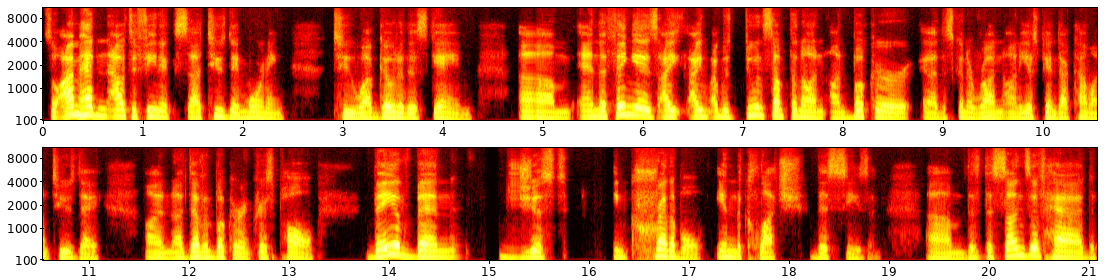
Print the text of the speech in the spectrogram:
So i'm heading out to phoenix uh, tuesday morning to uh, go to this game. Um, and the thing is I, I, I was doing something on on booker uh, that's going to run on espn.com on tuesday on uh, devin booker and chris paul. They have been just incredible in the clutch this season. Um, the, the suns have had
